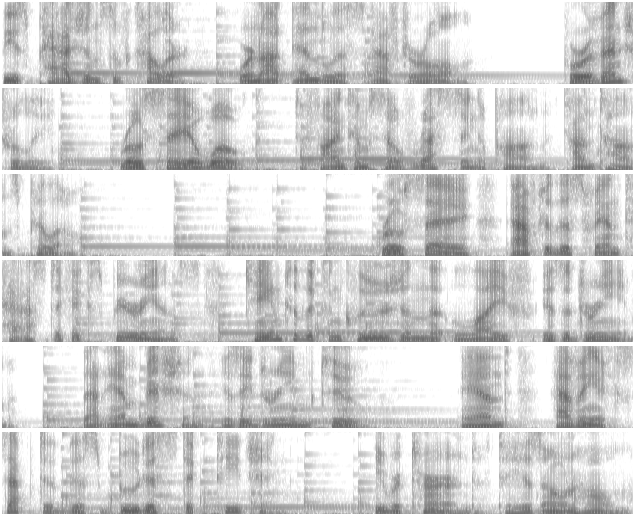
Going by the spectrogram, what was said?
these pageants of color, were not endless after all, for eventually Rosei awoke to find himself resting upon Kantan's pillow. Rosei, after this fantastic experience, came to the conclusion that life is a dream, that ambition is a dream too, and having accepted this Buddhistic teaching, he returned to his own home.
